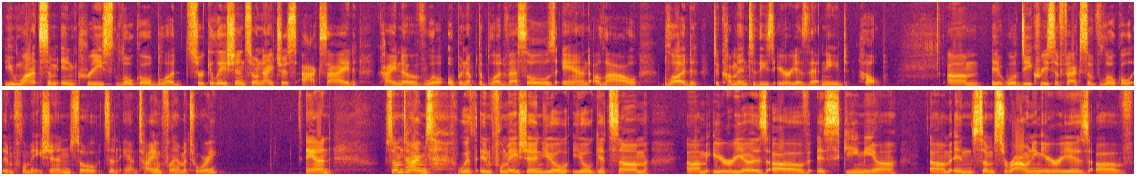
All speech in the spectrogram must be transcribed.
you want some increased local blood circulation. So nitrous oxide kind of will open up the blood vessels and allow blood to come into these areas that need help. Um, it will decrease effects of local inflammation, so it's an anti-inflammatory, and sometimes with inflammation, you'll you'll get some um, areas of ischemia um, in some surrounding areas of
